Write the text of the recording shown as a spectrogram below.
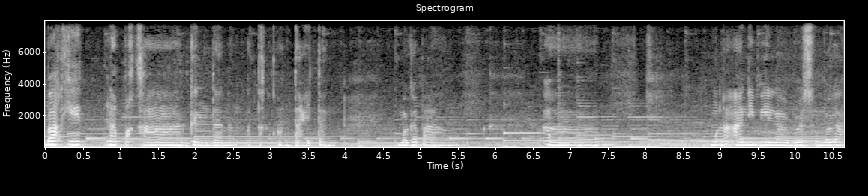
bakit napakaganda ng Attack on Titan. Umaga pang uh, mga anime lovers, kumbaga,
